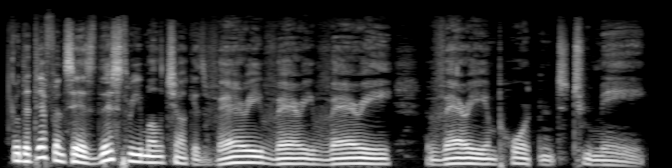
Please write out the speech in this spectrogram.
Well, the difference is this three month chunk is very, very, very, very important to me.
